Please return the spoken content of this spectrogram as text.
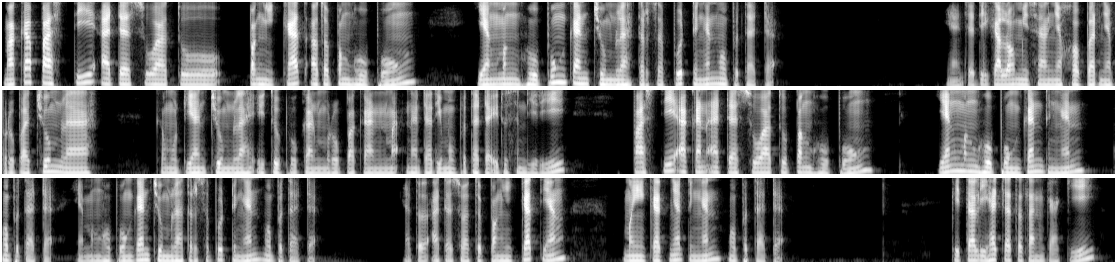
Maka pasti ada suatu pengikat atau penghubung yang menghubungkan jumlah tersebut dengan mubtada. Ya, jadi kalau misalnya khobarnya berupa jumlah, kemudian jumlah itu bukan merupakan makna dari mubtada itu sendiri, pasti akan ada suatu penghubung yang menghubungkan dengan mubtada, yang menghubungkan jumlah tersebut dengan mubtada atau ada suatu pengikat yang mengikatnya dengan mubtada. Kita lihat catatan kaki.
